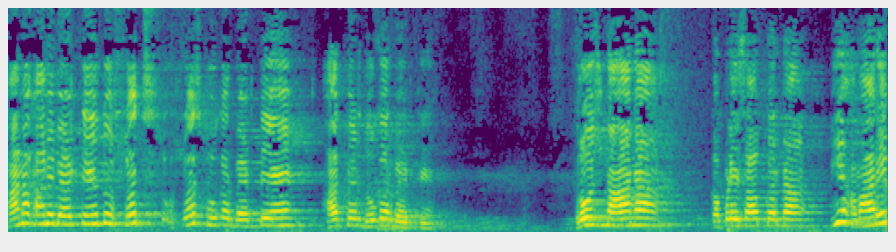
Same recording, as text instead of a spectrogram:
खाना खाने बैठते हैं तो स्वच्छ, स्वस्थ होकर बैठते हैं, हाथ पैर धोकर बैठते हैं। रोज नहाना, कपड़े साफ़ करना ये हमारे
